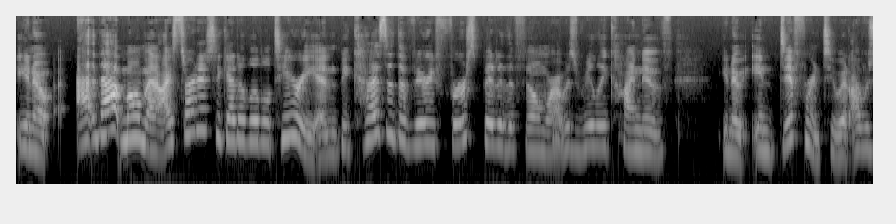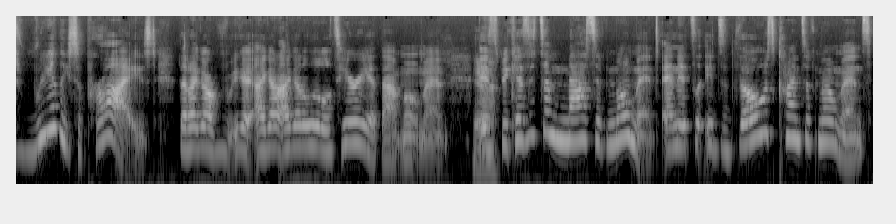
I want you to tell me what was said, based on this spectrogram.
You know, at that moment I started to get a little teary and because of the very first bit of the film where I was really kind of you know indifferent to it i was really surprised that i got i got i got a little teary at that moment Yeah. it's because it's a massive moment and it's it's those kinds of moments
